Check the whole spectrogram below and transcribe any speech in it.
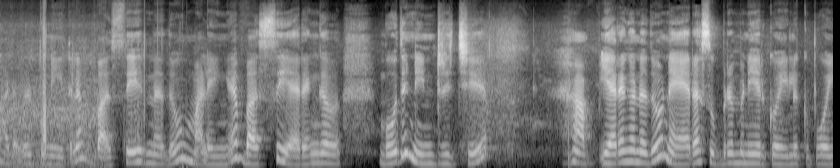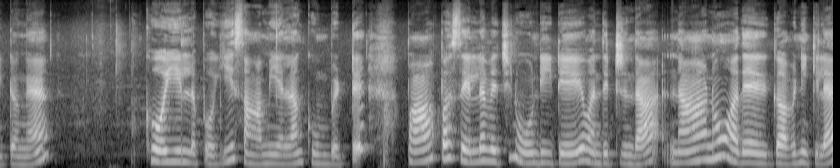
கடவுள் புண்ணியத்தில் பஸ் ஏறினதும் மழைங்க பஸ் இறங்க போது நின்றுச்சு. இறங்குனதும் நேராக சுப்பிரமணியர் கோயிலுக்கு போயிட்டோங்க. கோயிலில் போய் சாமியெல்லாம் கும்பிட்டு பாப்பா செல்லை வச்சு நோண்டிகிட்டே வந்துட்டு இருந்தா நானும் அதை கவனிக்கலை.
